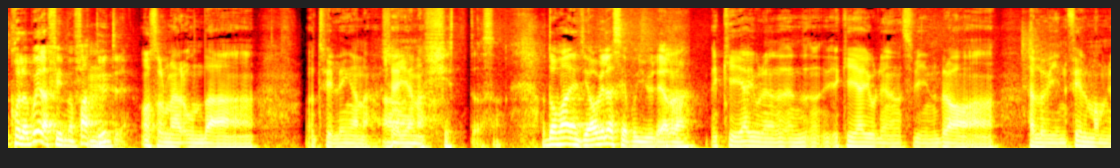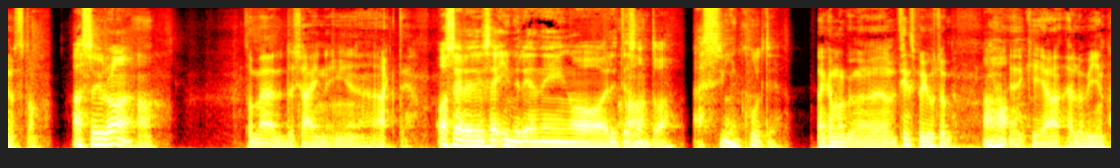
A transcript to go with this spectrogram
kollar på hela filmen fattar ju inte det. Och så de här onda tvillingarna, tjejerna. Ah, shit alltså. Och de hade inte jag velat se på jul i alla. Ikea gjorde en, en, Ikea gjorde en svinbra Halloween-film om just dem. Alltså, gjorde de? Ja. Som är The Shining-aktig. Och så är det ju så inredning och lite sånt då. Äh, svincoolt ju. Den kan man, gå- finns på YouTube. Jaha. Ikea Halloween.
